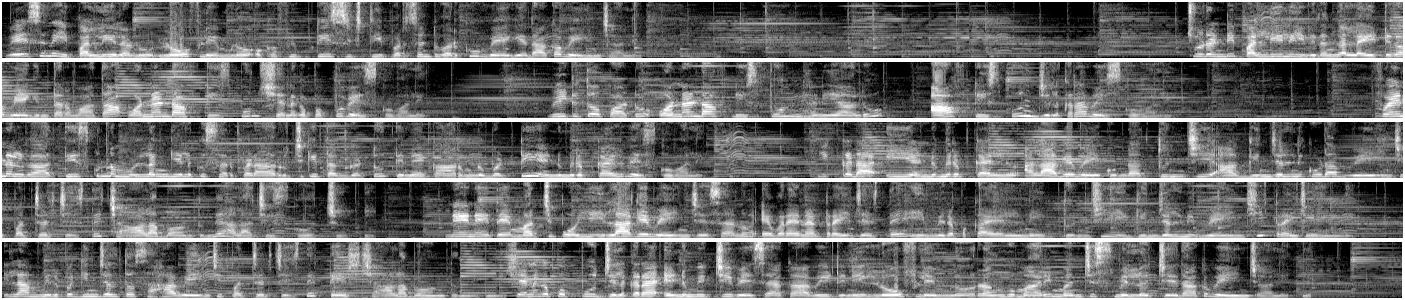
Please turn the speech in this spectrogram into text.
వేసిన ఈ పల్లీలను లో ఫ్లేమ్లో ఒక ఫిఫ్టీ సిక్స్టీ పర్సెంట్ వరకు వేగేదాకా వేయించాలి. చూడండి పల్లీలు ఈ విధంగా లైట్గా వేగిన తర్వాత one and half teaspoon శనగపప్పు వేసుకోవాలి. వీటితో పాటు one and half teaspoon ధనియాలు హాఫ్ టీ స్పూన్ జీలకర్ర వేసుకోవాలి. ఫైనల్గా తీసుకున్న ముల్లంగీలకు సరిపడా రుచికి తగ్గట్టు తినే కారంను బట్టి ఎండుమిరపకాయలు వేసుకోవాలి. ఇక్కడ ఈ ఎండుమిరపకాయలను అలాగే వేయకుండా తుంచి ఆ గింజల్ని కూడా వేయించి పచ్చడి చేస్తే చాలా బాగుంటుంది అలా చేసుకోవచ్చు. నేనైతే మర్చిపోయి ఇలాగే వేయించేశాను. ఎవరైనా ట్రై చేస్తే ఈ మిరపకాయల్ని తుంచి ఈ గింజల్ని వేయించి ట్రై చేయండి. ఇలా మిరప గింజలతో సహా వేయించి పచ్చడి చేస్తే టేస్ట్ చాలా బాగుంటుంది. శనగపప్పు జీలకర్ర ఎండుమిర్చి వేశాక వీటిని లో ఫ్లేమ్లో రంగు మారి మంచి స్మెల్ వచ్చేదాకా వేయించాలి.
